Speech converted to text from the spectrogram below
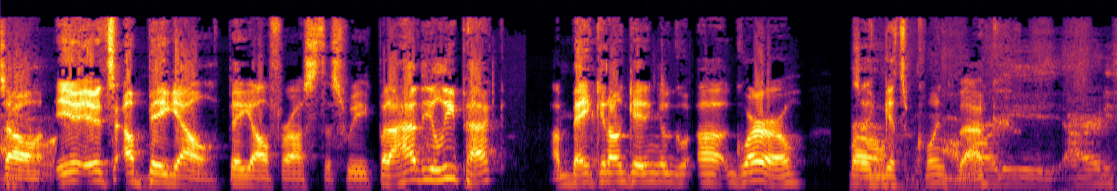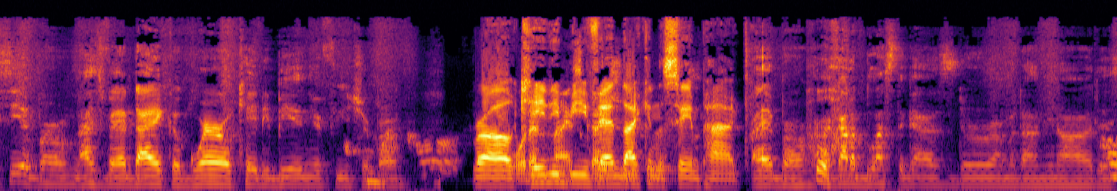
so it, it's a big L, big L for us this week. But I have the elite pack. I'm banking on getting a uh, Aguero so I can get some coins I'm back, Already, I already see it, bro. Nice Van Dijk, Aguero, KDB in your future, bro. bro. What KDB, nice Van Dijk in the same pack. Hey, bro, I gotta bless the guys during Ramadan. You know how it is. Bro,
